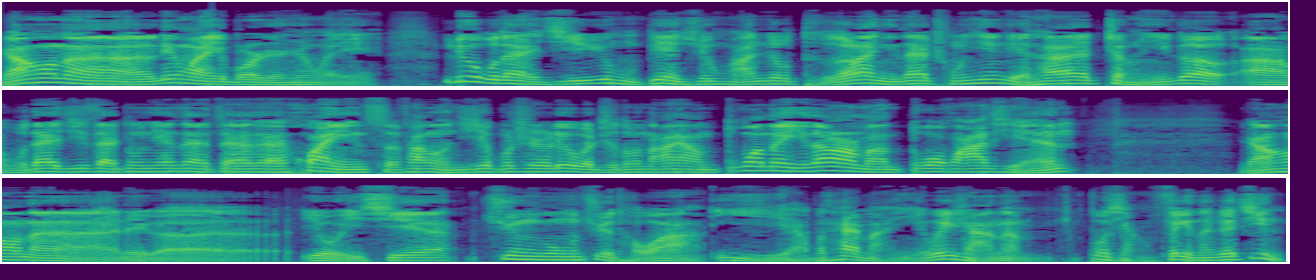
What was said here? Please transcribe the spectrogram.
然后呢，另外一拨人认为六代机用变循环就得了，你再重新给它整一个啊，五代机在中间再再再换一次发动机，不是六个指头那样多那一道吗？多花钱。然后呢，这个有一些军工巨头啊也不太满意，为啥呢？不想费那个劲。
